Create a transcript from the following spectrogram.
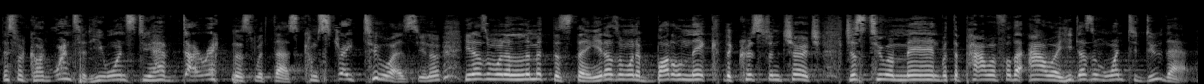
That's what God wanted. He wants to have directness with us, come straight to us, you know. He doesn't want to limit this thing. He doesn't want to bottleneck the Christian church just to a man with the power for the hour. He doesn't want to do that.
